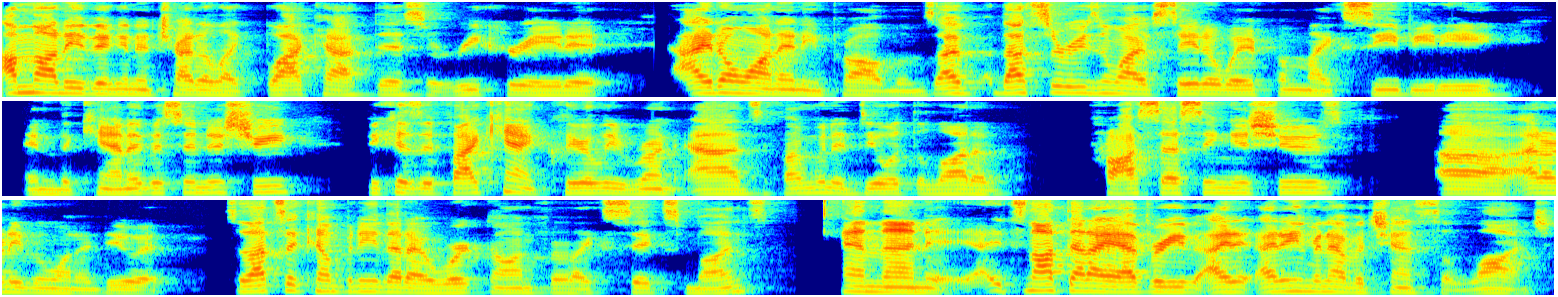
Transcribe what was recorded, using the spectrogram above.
I'm not even gonna try to like black hat this or recreate it. I don't want any problems. I've that's the reason why I've stayed away from like CBD and the cannabis industry because if I can't clearly run ads, if I'm to deal with a lot of processing issues, uh, I don't even want to do it. So that's a company that I worked on for like six months. And then it's not that I ever even, I, I didn't even have a chance to launch.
